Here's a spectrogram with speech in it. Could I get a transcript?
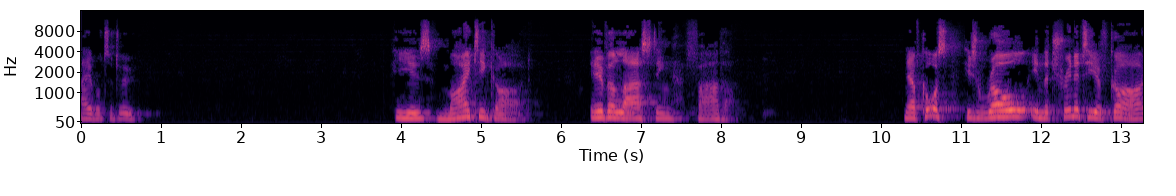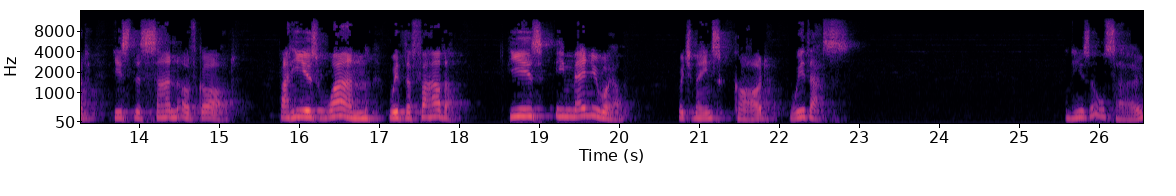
able to do. He is mighty God, everlasting Father. Now, of course, his role in the Trinity of God is the Son of God, but he is one with the Father. He is Emmanuel, which means God with us. And he is also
